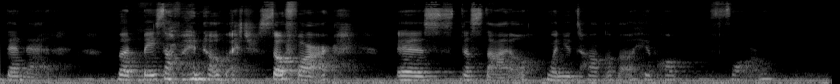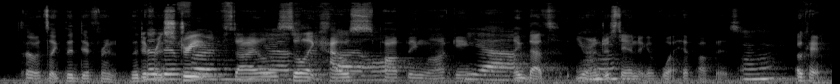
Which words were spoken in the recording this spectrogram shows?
than that. But based on my knowledge so far, is the style when you talk about hip hop form. So it's like the different the different, the different street styles. Yeah, so like house style. popping, locking. Yeah. Like that's your mm-hmm. understanding of what hip hop is. Mm-hmm. Okay.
